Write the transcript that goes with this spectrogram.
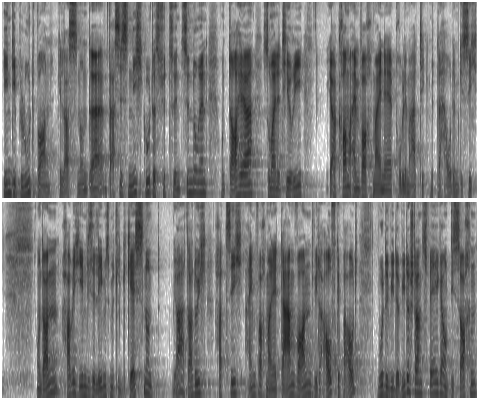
in die Blutbahn gelassen. Und äh, das ist nicht gut, das führt zu Entzündungen und daher, so meine Theorie, ja, kam einfach meine Problematik mit der Haut im Gesicht. Und dann habe ich eben diese Lebensmittel gegessen und ja, dadurch hat sich einfach meine Darmwand wieder aufgebaut, wurde wieder widerstandsfähiger und die Sachen,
